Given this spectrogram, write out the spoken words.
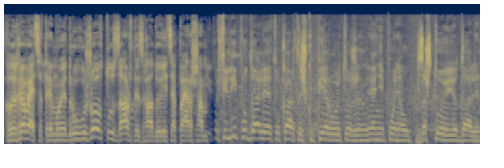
Коли гравець отримує другу жовту, завжди згадується перша. Филиппу дали эту карточку первую тоже. Я не понял, за что ее дали.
